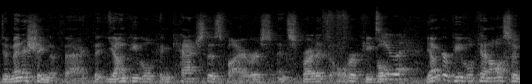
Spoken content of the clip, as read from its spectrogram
diminishing the fact that young people can catch this virus and spread it to older people. you- Younger people can also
